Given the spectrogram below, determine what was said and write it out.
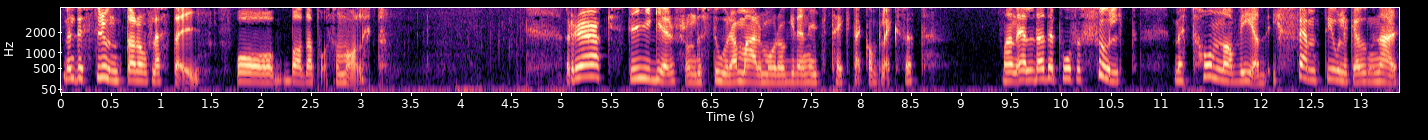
Men det struntar de flesta i och badar på som vanligt. Rök stiger från det stora marmor och granittäckta komplexet. Man eldade på för fullt med ton av ved i 50 olika ugnar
